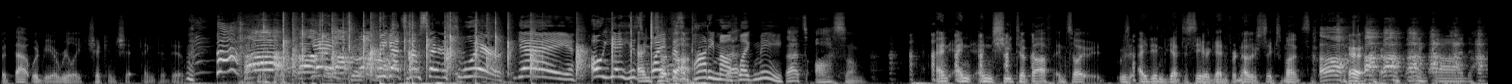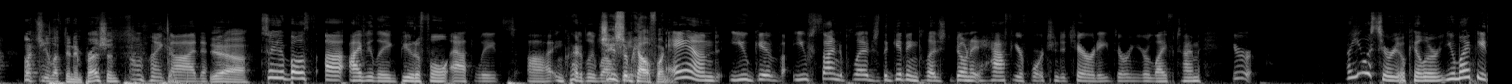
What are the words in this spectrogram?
but that would be a really chicken shit thing to do. Yay! We got Tom Steyer to swear. Yay! Oh, yay! His And wife took is a off. potty mouth That- like me. That's awesome. and, and and she took off, and so it was, I didn't get to see her again for another six months. Oh my god! But she left an impression. Oh my god! Yeah. So you're both uh, Ivy League, beautiful athletes, uh, incredibly well. She's from California. and you give you signed a pledge, the Giving Pledge, to donate half your fortune to charity during your lifetime. You're, are you a serial killer? You might be.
